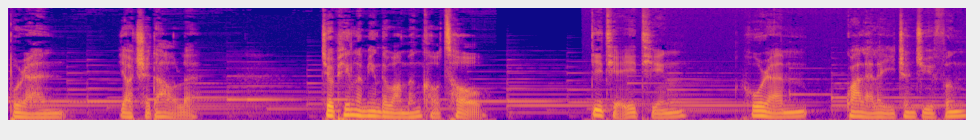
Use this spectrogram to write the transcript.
不然要迟到了。就拼了命的往门口凑。地铁一停，忽然刮来了一阵飓风。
